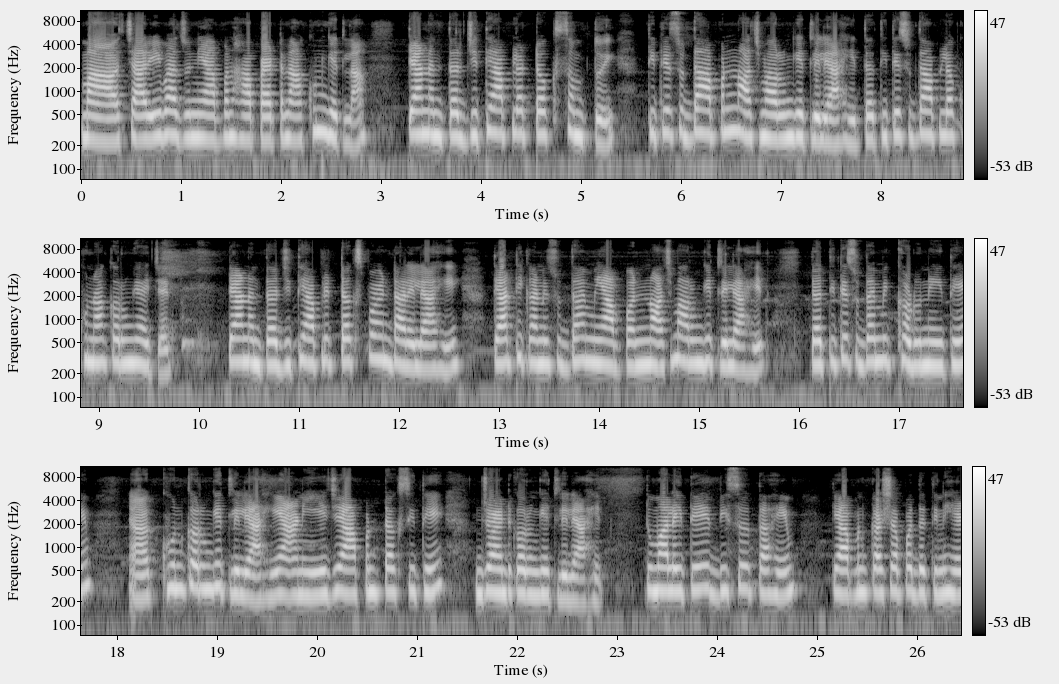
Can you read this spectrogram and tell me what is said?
मा चारही बाजूने आपण हा पॅटर्न आखून घेतला. त्यानंतर जिथे आपला टक संपतोय आहे तिथेसुद्धा आपण नॉच मारून घेतलेले आहे. तर तिथेसुद्धा आपल्या खुणा करून घ्यायच्या आहेत. त्यानंतर जिथे आपले टक्स पॉईंट आलेले आहे त्या ठिकाणी सुद्धा मी आपण नॉच मारून घेतलेले आहेत. तर तिथे सुद्धा मी खडूने इथे खून करून घेतलेली आहे आणि हे जे आपण टक्स इथे जॉईंट करून घेतलेले आहेत. तुम्हाला इथे दिसत आहे की आपण कशा पद्धतीने हे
